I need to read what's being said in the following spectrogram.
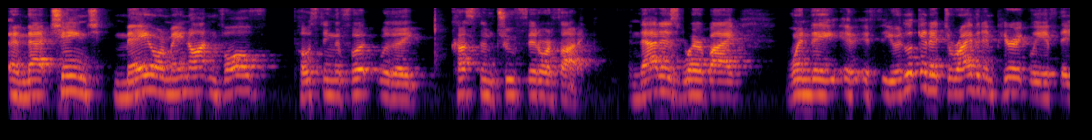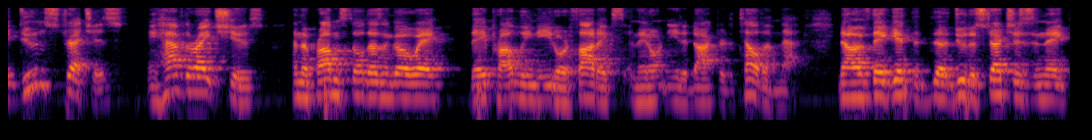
And that change may or may not involve posting the foot with a custom true fit orthotic. And that is whereby when they, if you look at it, derive it empirically, if they do the stretches, they have the right shoes, and the problem still doesn't go away, they probably need orthotics and they don't need a doctor to tell them that. Now, if they get the, the do the stretches and they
